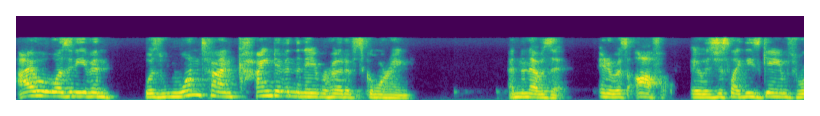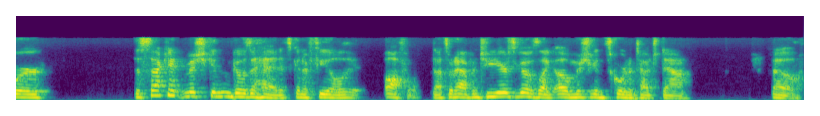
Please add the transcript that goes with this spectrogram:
Iowa wasn't even was one time kind of in the neighborhood of scoring, and then that was it. And it was awful. It was just like these games where the second Michigan goes ahead, it's going to feel awful. That's what happened two years ago. It's like, oh, Michigan scored a touchdown. Oh,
